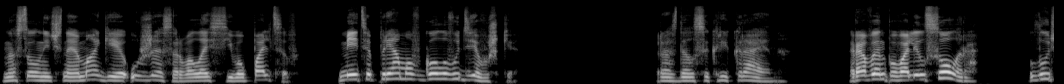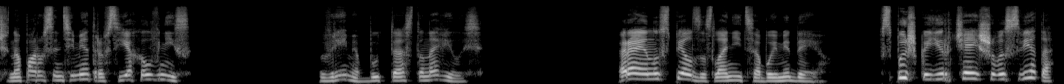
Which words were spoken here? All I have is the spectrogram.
Но солнечная магия уже сорвалась с его пальцев, метя прямо в голову девушки. Раздался крик Райана. Равен повалил Солара, луч на пару сантиметров съехал вниз, Время будто остановилось. Райан успел заслонить собой Медею. Вспышка ярчайшего света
